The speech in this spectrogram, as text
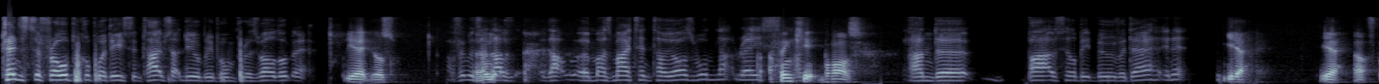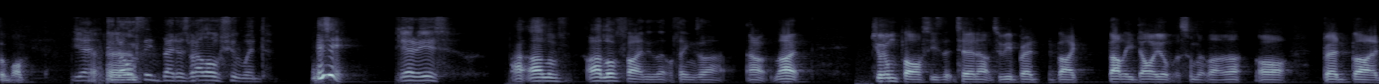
tends to throw up a couple of decent types at Newbury bumper as well, doesn't it? Yeah, it does. I think was that, that, that um, has my ten to yours won that race. I think it was. And uh, Barters Hill beat Bouvardere in it. Yeah, yeah, that's the one. Yeah, the um, Godolphin bred as well, Ocean Wind. Is he? Yeah, he is. I, I love I love finding little things like that out, like jump horses that turn out to be bred by Ballydoyle or something like that, or bred by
